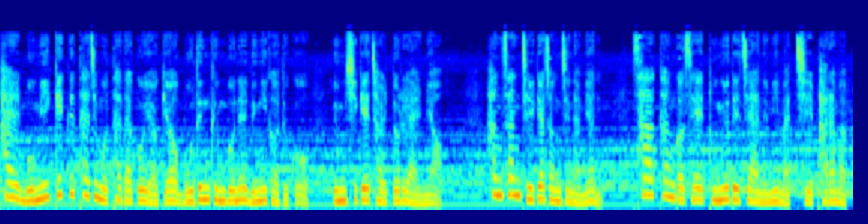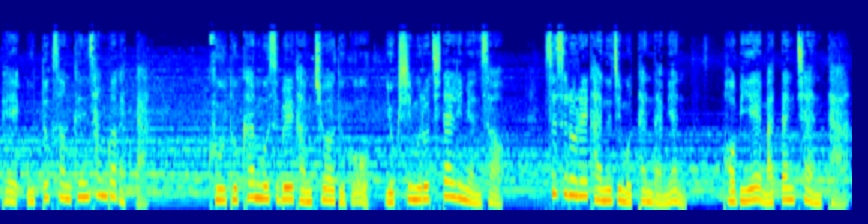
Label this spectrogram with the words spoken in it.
8. 몸이 깨끗하지 못하다고 여겨 모든 근본을 능히 거두고 음식의 절도를 알며 항상 즐겨 정진하면 사악한 것에 동요되지 않음이 마치 바람 앞에 우뚝 선큰 산과 같다. 9. 독한 모습을 감추어 두고 욕심으로 치달리면서 스스로를 가누지 못한다면 법위에 마땅치 않다.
